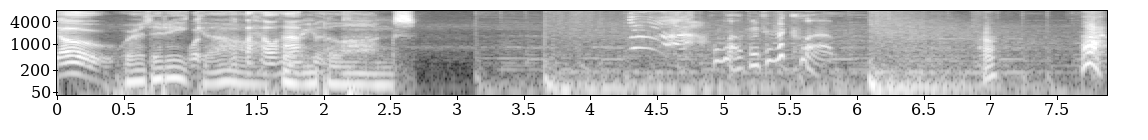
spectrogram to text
Yo. Where did he What- go? what the hell Where he happened? belongs. Welcome to the club. Huh? Ah!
